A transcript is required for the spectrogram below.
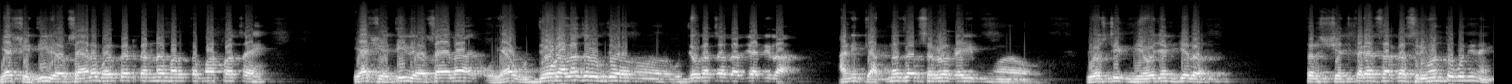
या शेती व्यवसायाला बळकट करणं मला महत्वाचं आहे. या शेती व्यवसायाला या उद्योगाला जर उद्योग उद्योगाचा दर्जा दिला आणि त्यातनं जर सगळं काही व्यवस्थित नियोजन केलं तर शेतकऱ्यांसारखा श्रीमंत कोणी नाही.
